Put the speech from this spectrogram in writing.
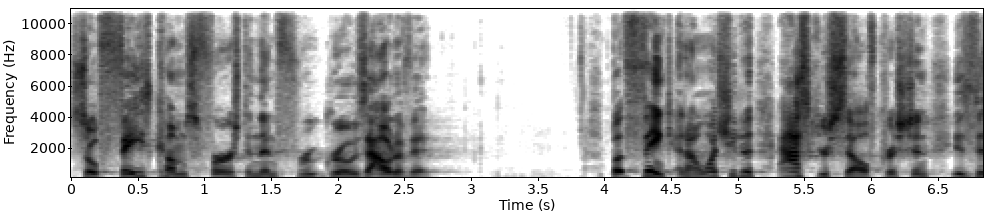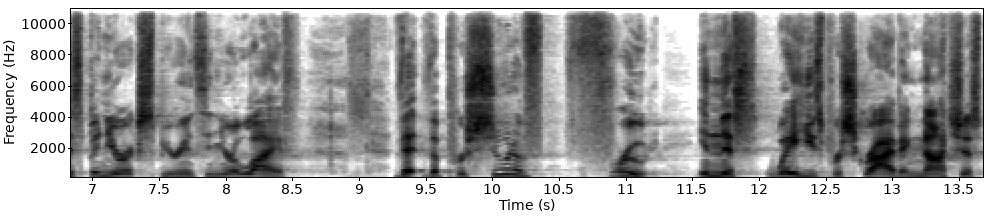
So faith comes first, and then fruit grows out of it. But think, and I want you to ask yourself, Christian, is this been your experience in your life? That the pursuit of fruit in this way he's prescribing, not just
